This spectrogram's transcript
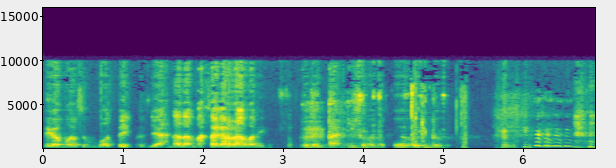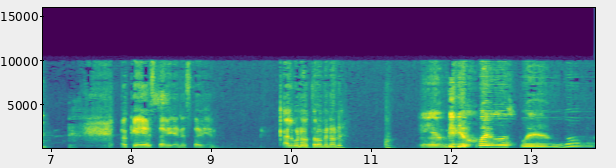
digamos un bote y pues ya nada más agarraba y Ok, está bien, está bien. ¿Algún otro, Menona? En videojuegos, pues no.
